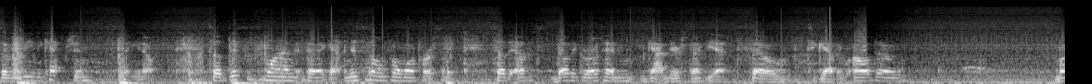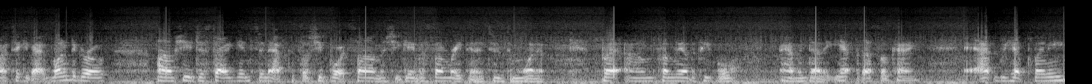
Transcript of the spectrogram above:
So if you read the caption, let you know. So this is one that I got, and this is only from one person. So the other, the other girls hadn't gotten their stuff yet. So together, although, well, I take it back. One of the girls, um, she just started getting to napkins, so she bought some, and she gave us some right then at Tuesday morning. But um, some of the other people haven't done it yet, but that's okay. I, we have plenty.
